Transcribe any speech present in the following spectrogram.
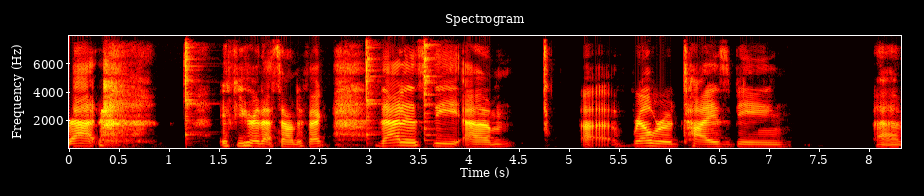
That, if you hear that sound effect, that is the um, uh, railroad ties being uh,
